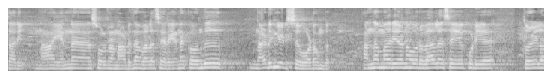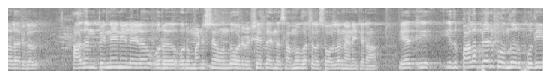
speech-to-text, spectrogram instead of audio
சாரி நான் என்ன சொல்கிறேன் நான் அப்படி தான் வேலை செய்கிறேன் எனக்கு வந்து நடுங்கிடுச்சு உடம்பு. அந்த மாதிரியான ஒரு வேலை செய்யக்கூடிய தொழிலாளர்கள் அதன் பின்னணியில் ஒரு ஒரு மனுஷன் வந்து ஒரு விஷயத்தை இந்த சமூகத்துக்கு சொல்ல நினைக்கிறான். இது பல பேருக்கு வந்து ஒரு புதிய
